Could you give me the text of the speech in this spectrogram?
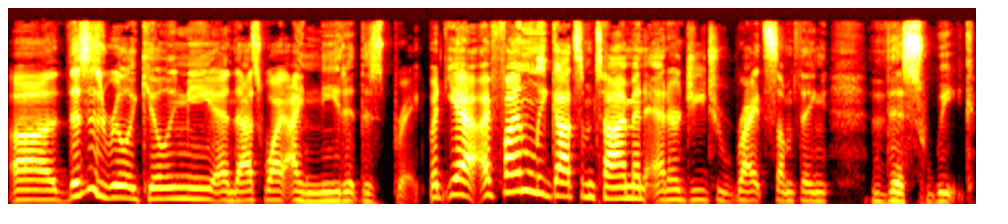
Uh, this is really killing me, and that's why I needed this break. But yeah, I finally got some time and energy to write something this week.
